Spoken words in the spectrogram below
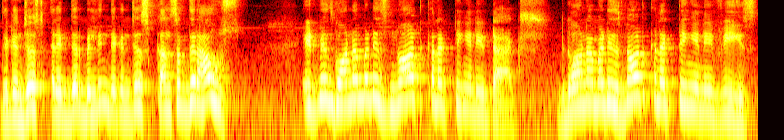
They can just erect their building. They can just construct their house. It means government is not collecting any tax. The government is not collecting any fees.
